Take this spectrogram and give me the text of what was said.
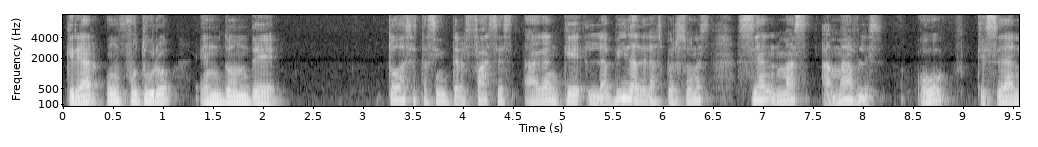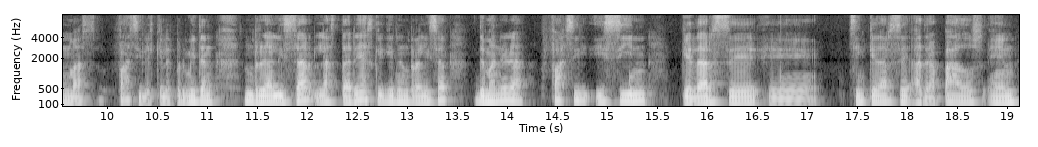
crear un futuro en donde todas estas interfaces hagan que la vida de las personas sean más amables, o que sean más fáciles, que les permitan realizar las tareas que quieren realizar de manera fácil y sin quedarse, eh, sin quedarse atrapados en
